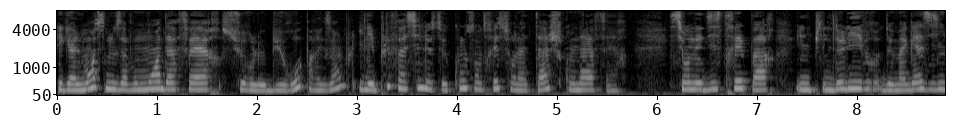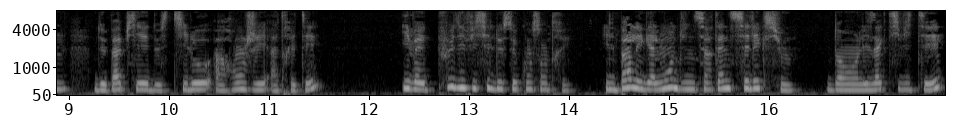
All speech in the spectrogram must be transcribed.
Également, si nous avons moins d'affaires sur le bureau, par exemple, il est plus facile de se concentrer sur la tâche qu'on a à faire. Si on est distrait par une pile de livres, de magazines, de papier, de stylos à ranger, à traiter, il va être plus difficile de se concentrer. Il parle également d'une certaine sélection dans les activités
